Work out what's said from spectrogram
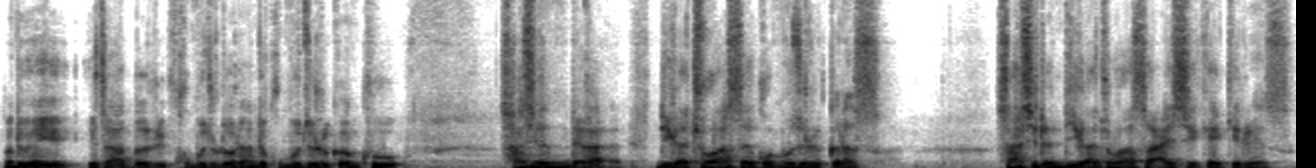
근데 왜 여자들이 고무줄 놀이하는데 고무줄을 끊고 사실은 내가, 네가 좋아서 고무줄을 끊었어. 사실은 네가 좋아서 아이스께끼를 했어.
